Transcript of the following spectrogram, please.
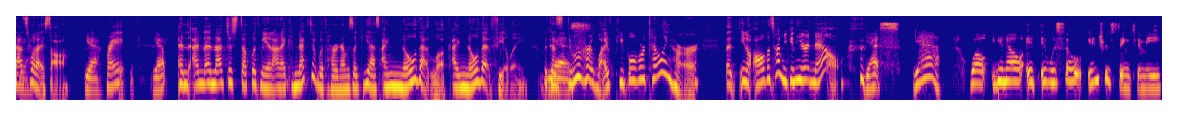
That's yeah. what I saw. Yeah. Right. Yep. And and and that just stuck with me, and, and I connected with her, and I was like, yes, I know that look, I know that feeling because yes. through her life, people were telling her that you know all the time. You can hear it now. yes. Yeah. Well, you know, it, it was so interesting to me,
